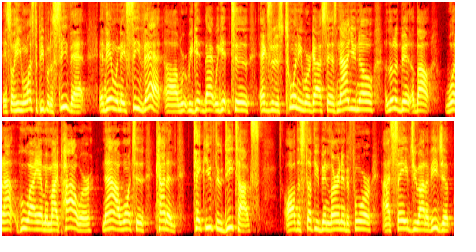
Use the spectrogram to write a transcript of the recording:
And so he wants the people to see that. And then when they see that, uh, we, we get back, we get to Exodus 20, where God says, Now you know a little bit about what I, who I am and my power. Now I want to kind of take you through detox, all the stuff you've been learning before I saved you out of Egypt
